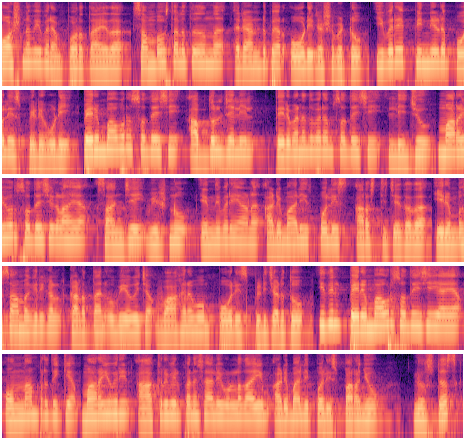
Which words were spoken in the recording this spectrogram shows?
മോഷണ വിവരം പുറത്തായത്. സംഭവ സ്ഥലത്ത് നിന്ന് രണ്ടുപേർ ഓടി രക്ഷപ്പെട്ടു. ഇവരെ പിന്നീട് പോലീസ് പിടികൂടി. പെരുമ്പാവൂർ സ്വദേശി അബ്ദുൾ ജലീൽ തിരുവനന്തപുരം സ്വദേശി ലിജു മറയൂർ സ്വദേശികളായ സഞ്ജയ് വിഷ്ണു എന്നിവരെയാണ് അടിമാലി പോലീസ് അറസ്റ്റ് ചെയ്തത്. ഇരുമ്പ് സാമഗ്രികൾ കടത്താൻ ഉപയോഗിച്ച വാഹനവും പോലീസ് പിടിച്ചെടുത്തു. ഇതിൽ പെരുമ്പാവൂർ സ്വദേശിയായ ഒന്നാം പ്രതിക്ക് മറയൂരിൽ ആക്രി വിൽപ്പനശാലയുള്ളതായും അടിമാലി പോലീസ് പറഞ്ഞു. ന്യൂസ് ഡെസ്ക്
